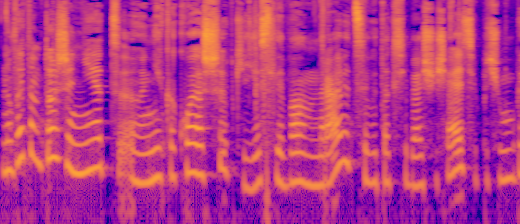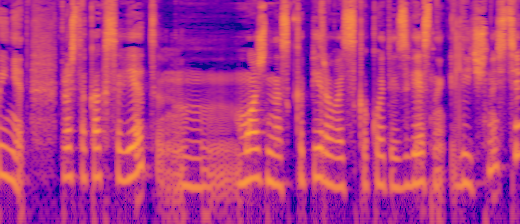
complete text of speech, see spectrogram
Но в этом тоже нет э, никакой ошибки. Если вам нравится, и вы так себя ощущаете, почему бы и нет? Просто как совет можно скопировать с какой-то известной личности,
